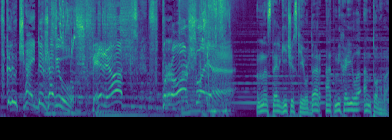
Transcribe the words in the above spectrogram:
включай дежавю! Вперед! В прошлое! Ностальгический удар от Михаила Антонова.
